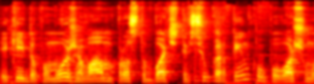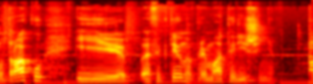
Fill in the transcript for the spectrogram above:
який допоможе вам просто бачити всю картинку по вашому траку і ефективно приймати рішення. Е,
